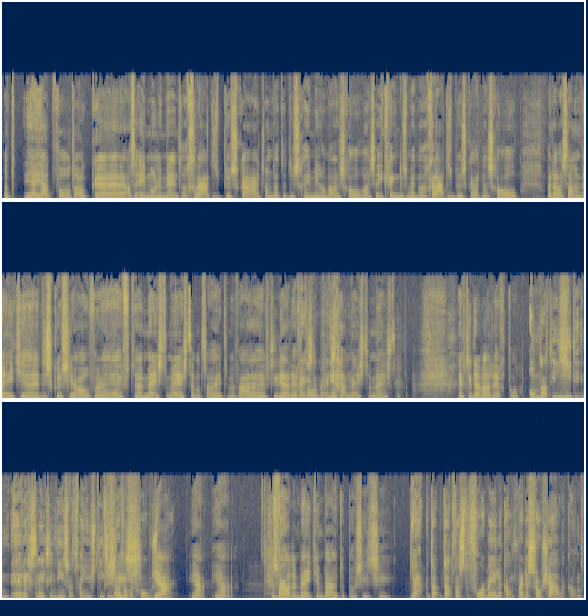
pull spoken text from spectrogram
Want ja, je had bijvoorbeeld ook uh, als emolument een gratis buskaart. Omdat er dus geen middelbare school was. Ik ging dus met een gratis buskaart naar school. Maar daar was dan een beetje discussie over. Heeft uh, meester meester, want zo heette mijn vader, heeft hij daar recht meester, op. Meester, ja, meester meester. Heeft hij daar wel recht op. Omdat hij niet in, rechtstreeks in dienst was van justitie, Precies. maar van het schoolbestuur. Ja, ja, ja. Dus maar, we hadden een beetje een buitenpositie. Ja, dat, dat was de formele kant. Maar de sociale kant?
